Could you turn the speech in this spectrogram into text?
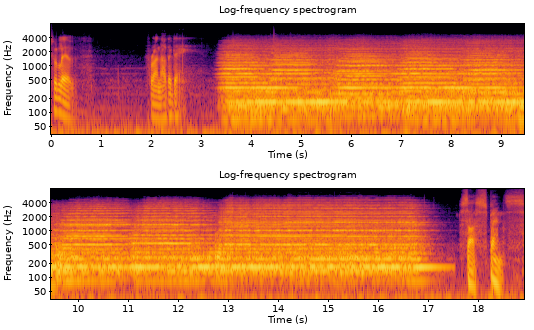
to live for another day. Suspense.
